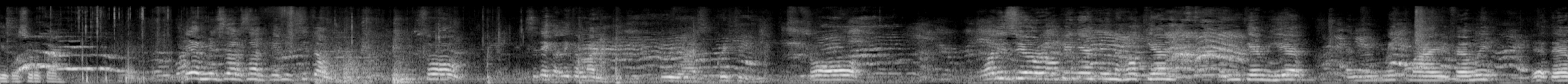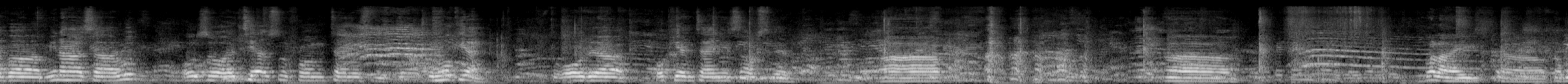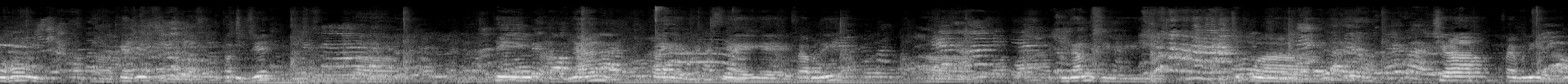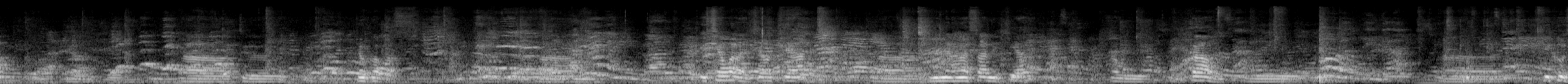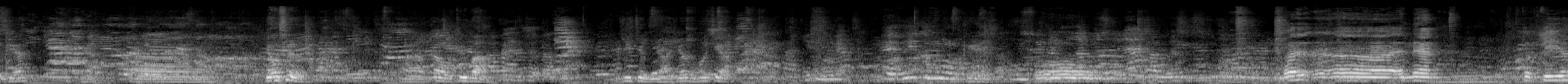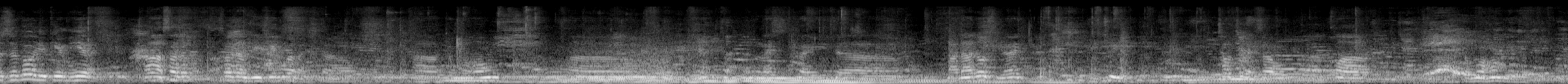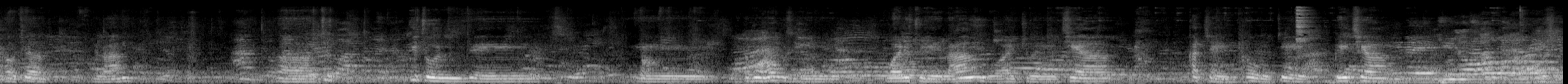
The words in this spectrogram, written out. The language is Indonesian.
Kita suruhkan. Yeah, Mr. San, can you sit down? So, sedikit lagi kemari. You ask question. So, what is your opinion in Hokkien when you came here and you meet my family that have a Minahasa root, also a Chiasu from Chinese root in Hokkien to all the Hokkien Chinese out there. Uh, uh, lại uh, hôn uh, gì uh, thì nhân cái cái cái family. Uh, nang si family ya uh, từ Jogok uh, Isya wala siya siya siya ao, ao caos, ao Nicosia, giáo sư, cao thứ ba, di chuyển nhà giáo hỗ trợ. Okay. So, but uh, and then 50 years ago you came here. Ah, sudden, sudden we came over. Uh, uh, to my home. Uh, like, like uh, 나눠주면 주위 청춘에서 과 동호hom이 culture lắm à, chứ, cái chuyện về 동호hom thì ngoài chuyện lắm ngoài chuyện xe các chị câu chuyện bé xe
